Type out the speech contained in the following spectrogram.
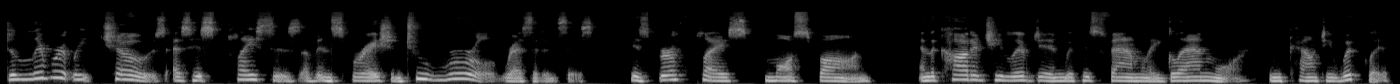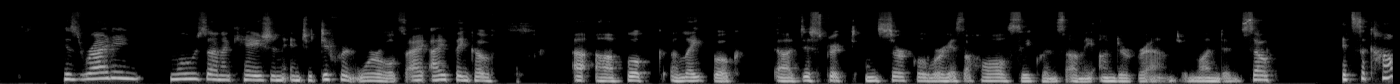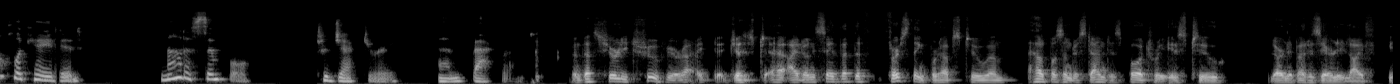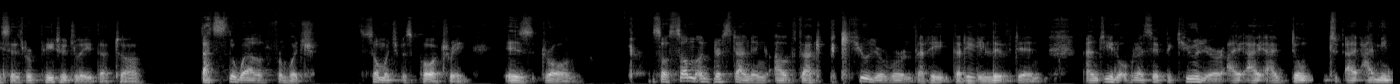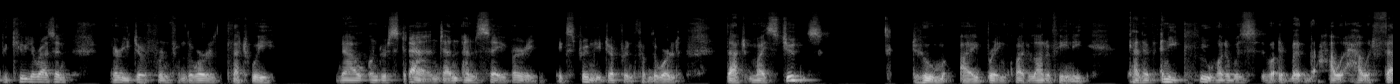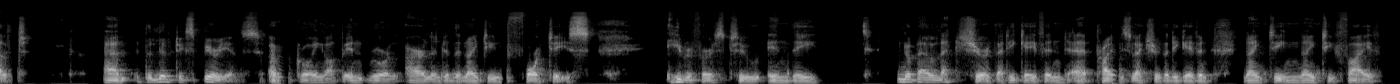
deliberately chose as his places of inspiration two rural residences his birthplace, Moss Bawn, and the cottage he lived in with his family, Glanmore, in County Wicklow. His writing moves on occasion into different worlds. I, I think of a, a, book, a late book, uh, District and Circle, where he has a hall sequence on the underground in London. So it's a complicated, not a simple trajectory and background. And that's surely true, Vera. I just uh, I'd only say that the first thing, perhaps, to um, help us understand his poetry is to learn about his early life. He says repeatedly that uh, that's the well from which so much of his poetry is drawn. So some understanding of that peculiar world that he that he lived in, and you know when I say peculiar, I I, I don't I, I mean peculiar as in very different from the world that we now understand and, and say very extremely different from the world that my students, to whom I bring quite a lot of Heaney, can have any clue what it was, what how, how it felt. Um, the lived experience of growing up in rural Ireland in the 1940s, he refers to in the Nobel lecture that he gave in uh, prize lecture that he gave in 1995.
